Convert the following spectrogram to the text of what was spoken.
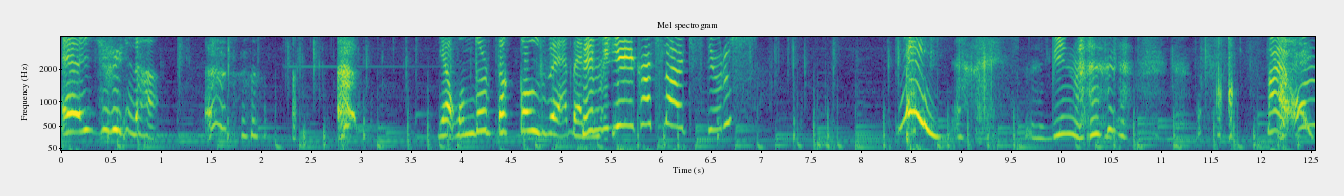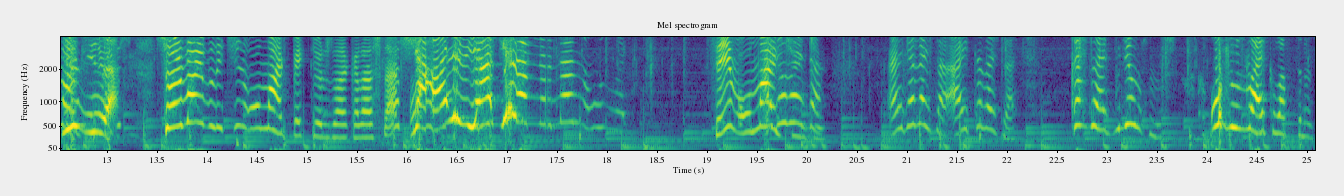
e. Sula. ya 14 dakika oldu be. Benim Sen videoya kaç like istiyoruz? Bin. Bilmem. Hayır 10 like 100 lira. Survival için 10 like bekliyoruz arkadaşlar. Ya hayır ya Kerem neden olmak? Selim 10 like Arkadaşlar. çünkü. Arkadaşlar arkadaşlar. Kaç like biliyor musunuz? 30 like bastırın.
